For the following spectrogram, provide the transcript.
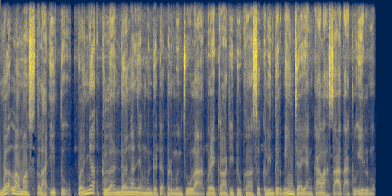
gak lama setelah itu banyak gelandangan yang mendadak bermunculan. Mereka diduga segelintir ninja yang kalah saat adu ilmu.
